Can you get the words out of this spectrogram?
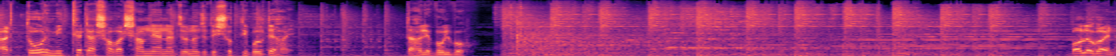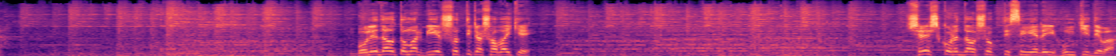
আর তোর মিথ্যেটা সবার সামনে আনার জন্য যদি সত্যি বলতে হয়, তাহলে বলব। বলো গয়না। বলে দাও তোমার বিয়ের সত্যিটা সবাইকে। শেষ করে দাও শক্তি সিং এর এই হুমকি দেওয়া।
